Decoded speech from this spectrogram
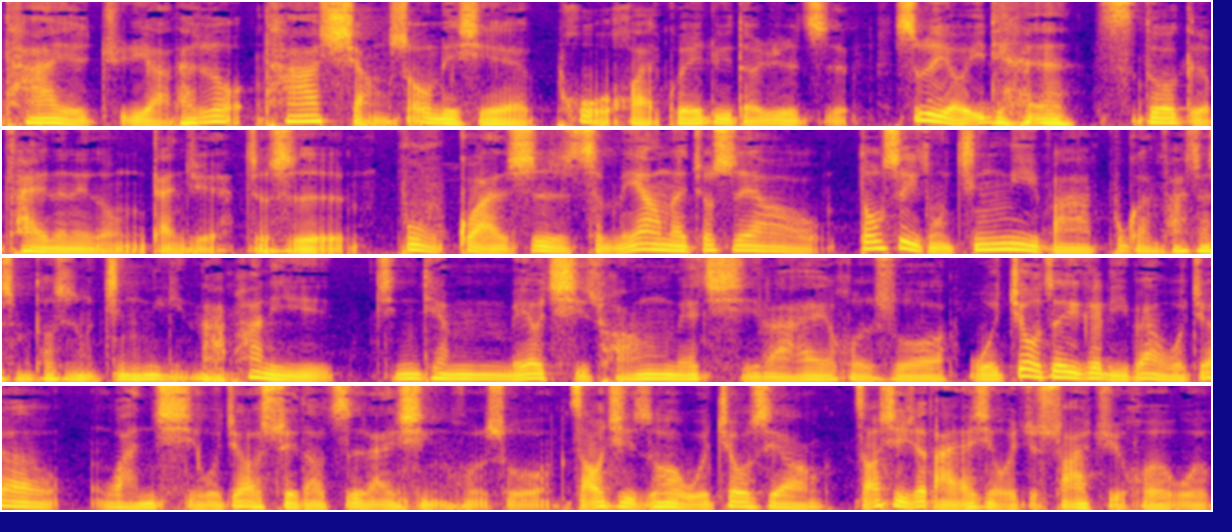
他也举例啊，他说他享受那些破坏规律的日子，是不是有一点斯多葛派的那种感觉？就是不管是什么样的，就是要都是一种经历吧，不管发生什么都是一种经历，哪怕你。今天没有起床，没起来，或者说我就这一个礼拜我就要晚起，我就要睡到自然醒，或者说早起之后我就是要早起就打游戏，我就刷剧，或者我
